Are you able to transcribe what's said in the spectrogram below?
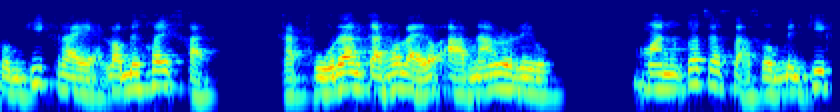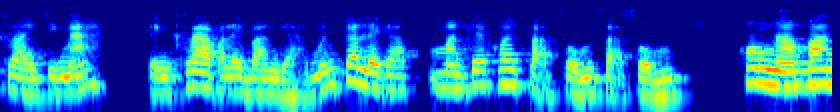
สมขี้ใครเราไม่ค่อยขัด ขัดถูร่างกายเท่าไหร่เราอาบน้ำเร็วๆมันก็จะสะสมเป็นขี้ใครจริงไหมเป็นคราบอะไรบางอย่างเหมือนกันเลยครับ มันค่อยๆสะสมสะสม ห้องน้ำบ้าน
